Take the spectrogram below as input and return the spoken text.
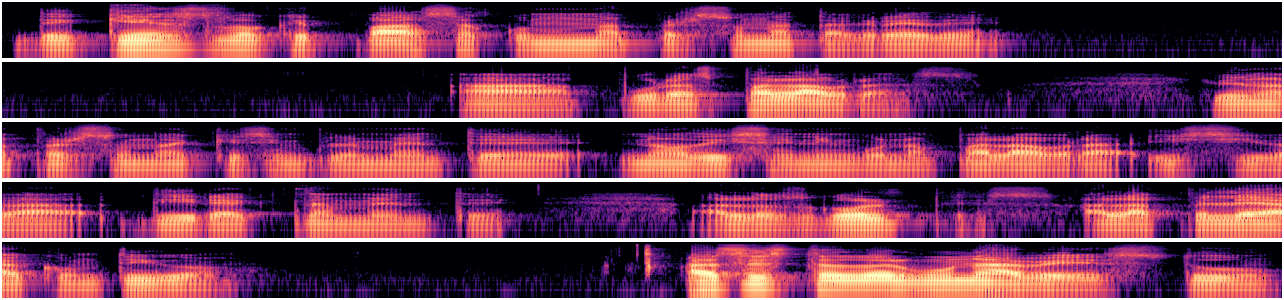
de qué es lo que pasa cuando una persona te agrede a puras palabras y una persona que simplemente no dice ninguna palabra y si va directamente a los golpes, a la pelea contigo. ¿Has estado alguna vez tú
